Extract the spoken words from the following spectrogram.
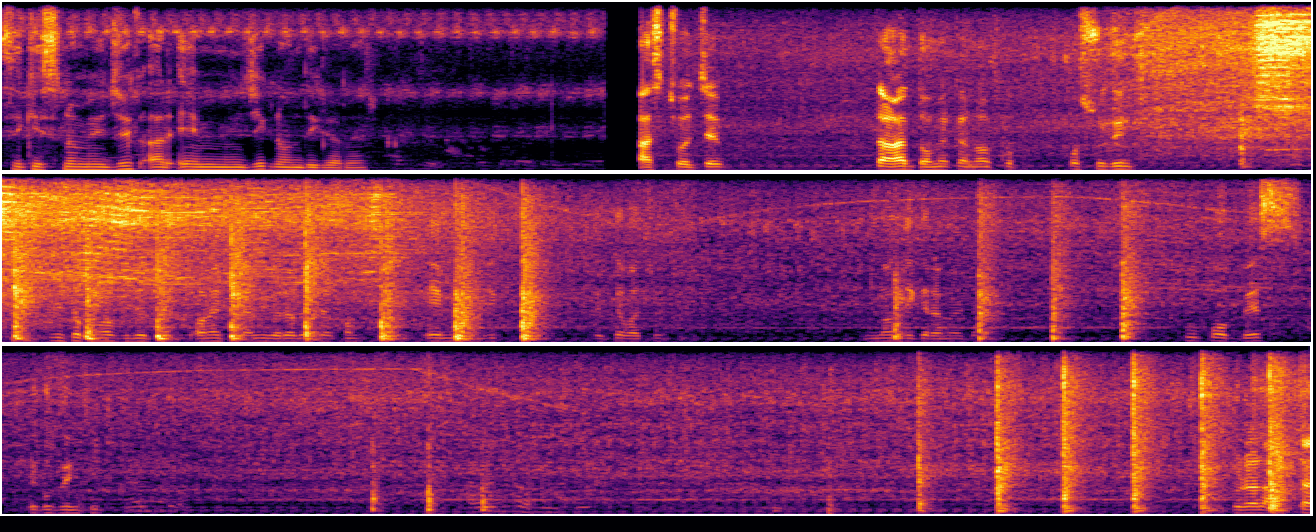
শ্রীকৃষ্ণ মিউজিক আর এম মিউজিক নন্দীগ্রামের। কাজ চলছে। তারা দমে কেন পরশু দিন বিশ্বকর্মা পুজোতে অনেক গাড়ি বেরোবে। এরকম এম মিউজিক দেখতে পাচ্ছ। নন্দীগ্রামের। টু পপ বেস একুশ ইঞ্চি টোটাল আটটা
